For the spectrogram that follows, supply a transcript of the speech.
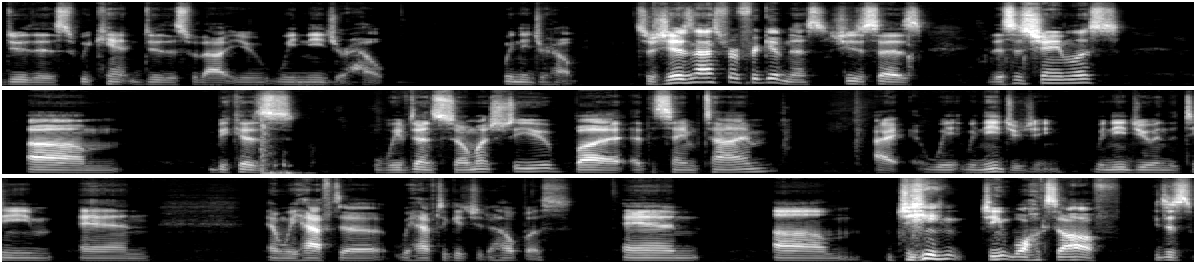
do this. We can't do this without you. We need your help. We need your help. So she doesn't ask for forgiveness. She just says, "This is shameless, um, because we've done so much to you, but at the same time, I we we need you, Jean. We need you in the team, and and we have to we have to get you to help us." and um, Jean Jean walks off. He just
